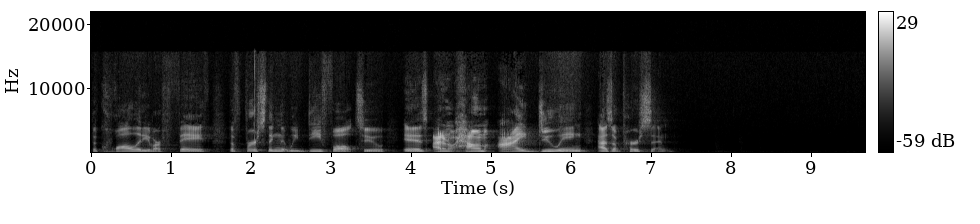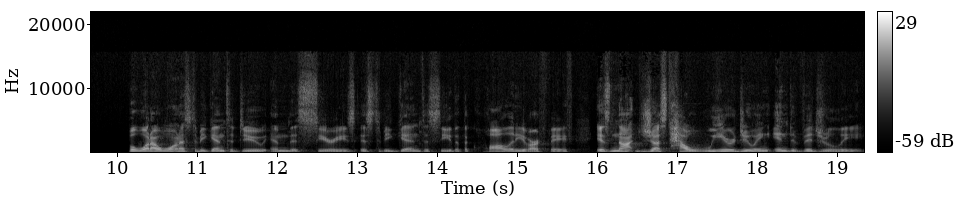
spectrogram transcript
the quality of our faith? The first thing that we default to is, I don't know, how am I doing as a person? But what I want us to begin to do in this series is to begin to see that the quality of our faith is not just how we're doing individually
